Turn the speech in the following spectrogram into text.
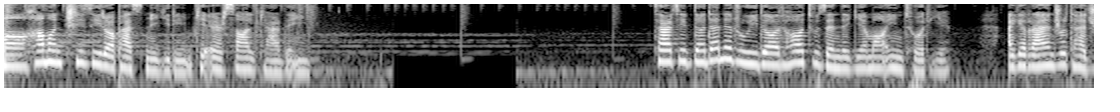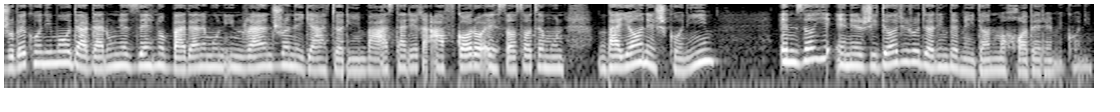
ما همان چیزی را پس می‌گیریم که ارسال کرده ایم. ترتیب دادن رویدادها تو زندگی ما اینطوریه. اگر رنج رو تجربه کنیم و در درون ذهن و بدنمون این رنج رو نگه داریم و از طریق افکار و احساساتمون بیانش کنیم امضای انرژیداری رو داریم به میدان مخابره می‌کنیم.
